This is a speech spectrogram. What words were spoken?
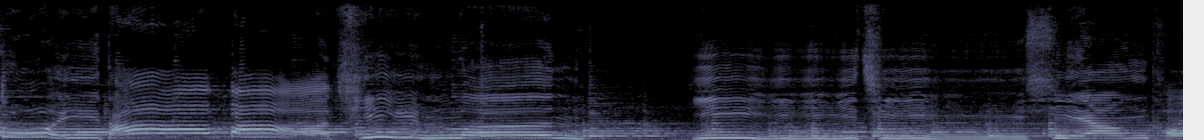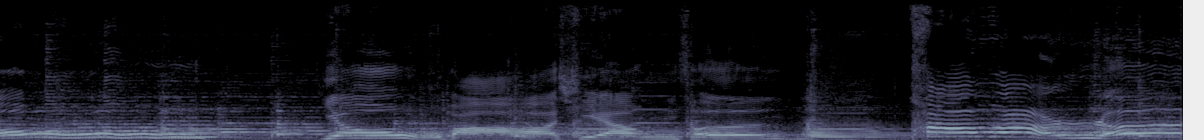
对打把亲们意气相投，又把相分，他二人。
